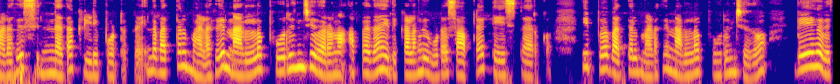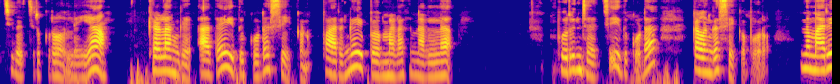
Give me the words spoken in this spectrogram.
மிளகு சின்னதாக கிள்ளி போட்டிருக்கேன் இந்த வத்தல் மிளகு நல்லா பொரிஞ்சு வரணும். அப்போ தான் இது கிழங்கு கூட சாப்பிட டேஸ்ட்டாக இருக்கும். இப்போ வத்தல் மிளகு நல்லா பொரிஞ்சதும் வேக வச்சு வச்சுருக்குறோம் இல்லையா? கிழங்கு அதை இது கூட சேர்க்கணும். பாருங்கள் இப்போ மிளகு நல்லா பொரிஞ்சாச்சு. இது கூட கிழங்க சேர்க்க போகிறோம் இந்த மாதிரி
